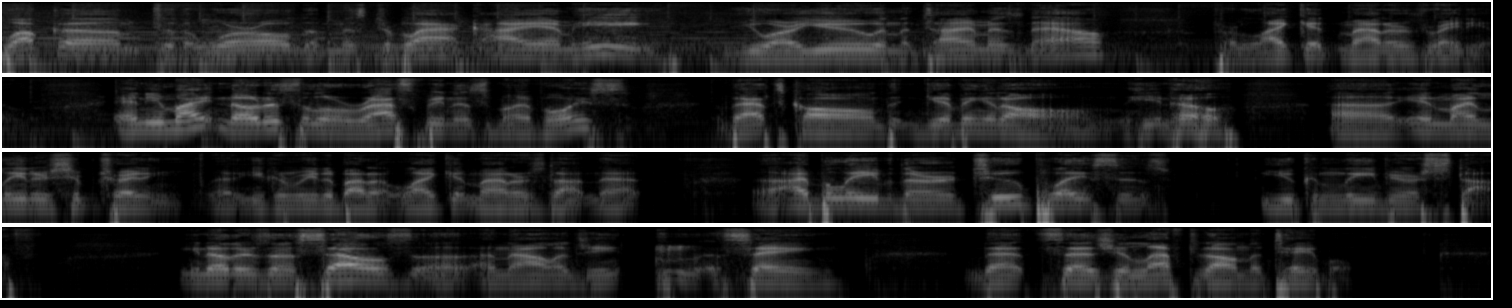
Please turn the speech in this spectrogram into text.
Welcome to the world of Mr. Black. I am he. You are you, and the time is now for Like It Matters Radio. And you might notice a little raspiness in my voice. That's called giving it all. You know, uh, in my leadership training, uh, you can read about it at likeitmatters.net. Uh, I believe there are two places you can leave your stuff. You know, there's a sales uh, analogy saying that says you left it on the table.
